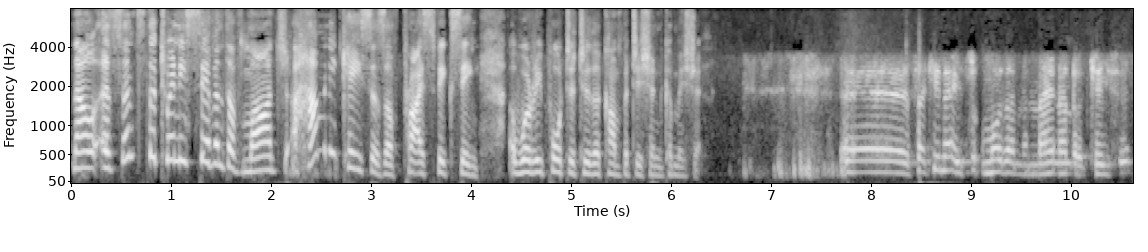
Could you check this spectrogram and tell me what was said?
Now, uh, since the 27th of March, how many cases of price fixing uh, were reported to the Competition Commission? Uh, Sakina, it's more than 900 cases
